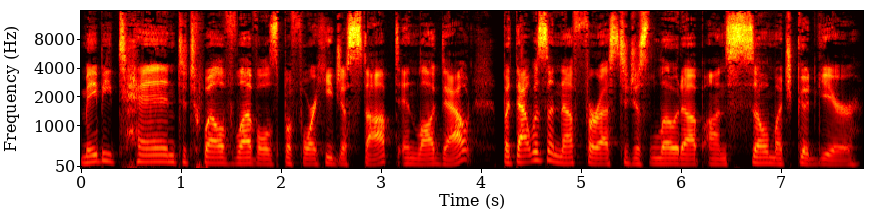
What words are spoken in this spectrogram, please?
maybe 10 to 12 levels before he just stopped and logged out. But that was enough for us to just load up on so much good gear.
